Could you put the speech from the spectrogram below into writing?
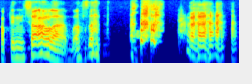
Kapten salah, bangsat.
